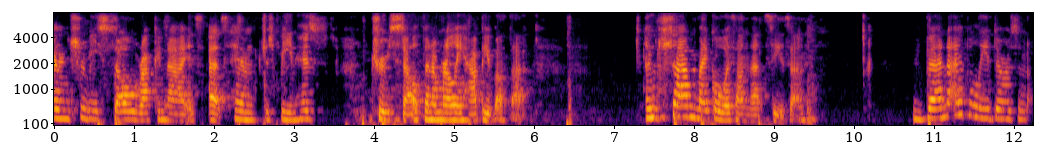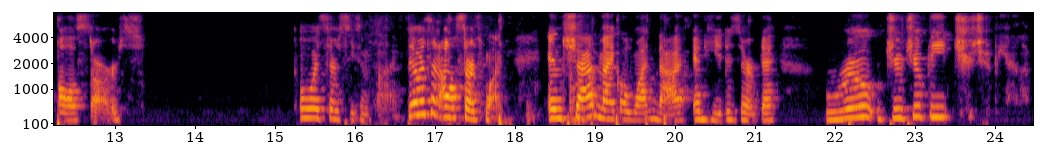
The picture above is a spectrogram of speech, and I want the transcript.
and should be so recognized as him just being his true self. And I'm really happy about that. And Chad Michael was on that season. Then I believe there was an All Stars. Or was there season five? There was an All Stars one. And Chad Michael won that and he deserved it. Ru Jujubee Jujubee, I love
